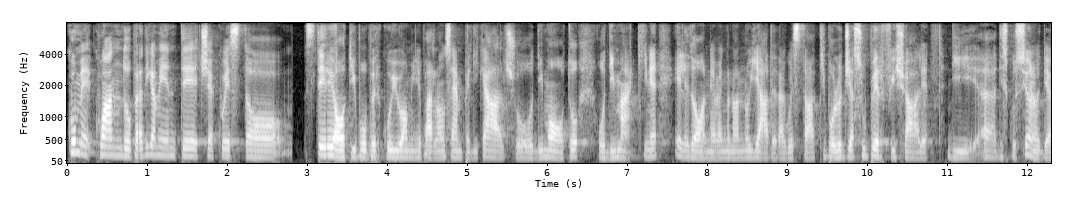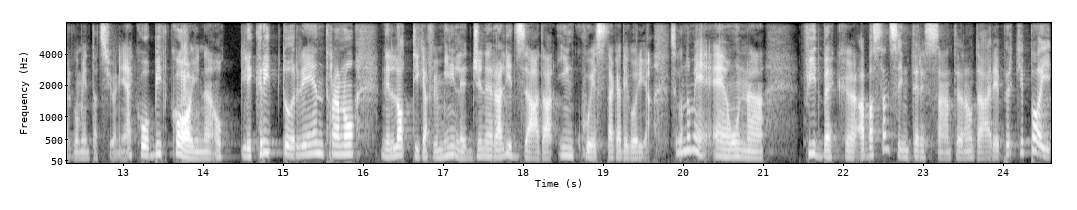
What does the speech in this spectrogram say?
come quando praticamente c'è questo stereotipo per cui gli uomini parlano sempre di calcio o di moto o di macchine e le donne vengono annoiate da questa tipologia superficiale di uh, discussione o di argomentazioni. Ecco, Bitcoin o le cripto rientrano nell'ottica femminile generalizzata in questa categoria. Secondo me è un feedback abbastanza interessante da notare perché poi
